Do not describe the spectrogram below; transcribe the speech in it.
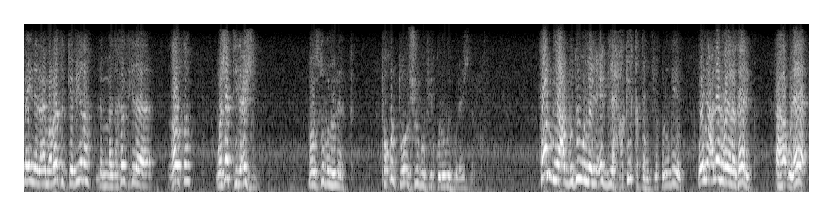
بين العمارات الكبيرة لما دخلت كده غلطة وجدت العجل منصوب هناك. فقلت وأشرب في قلوبهم العجل. هم يعبدون العجل حقيقة في قلوبهم وإن أعلنوا غير ذلك أهؤلاء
